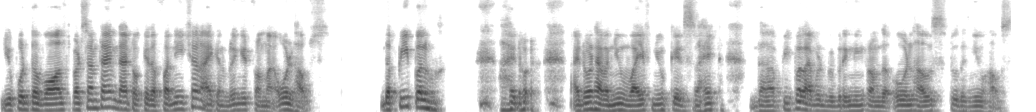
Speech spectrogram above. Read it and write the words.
you put the walls. But sometimes that, okay, the furniture, I can bring it from my old house. The people, I don't, I don't have a new wife, new kids, right? The people I would be bringing from the old house to the new house.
